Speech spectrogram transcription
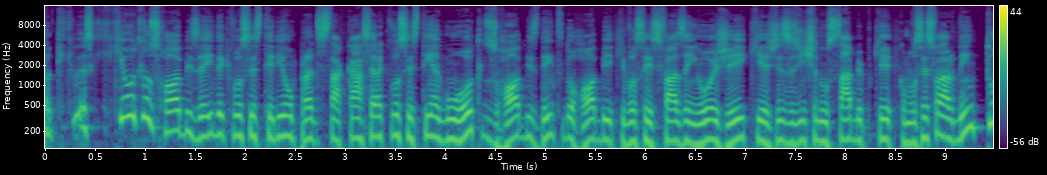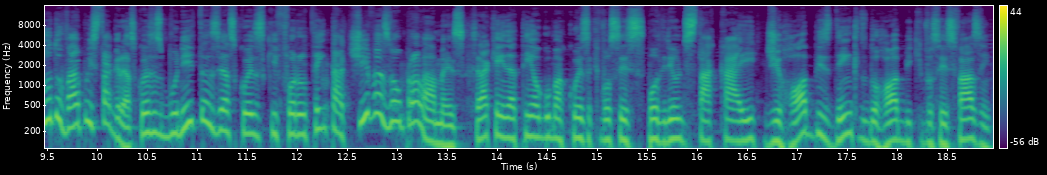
que, que- outros hobbies ainda que vocês teriam pra destacar? Será que vocês têm algum outros hobbies dentro do hobby que vocês fazem hoje aí que às vezes a gente não sabe porque, como vocês falaram, nem tudo vai pro Instagram. As coisas bonitas e as coisas que foram tentativas vão pra lá, mas será que ainda tem alguma coisa que vocês poderiam destacar aí de hobbies dentro do hobby que vocês fazem?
